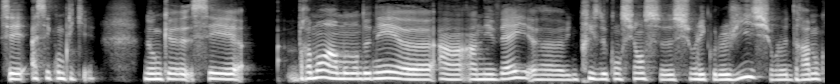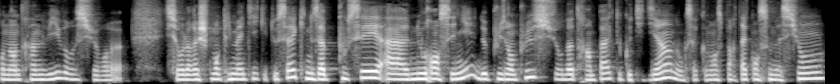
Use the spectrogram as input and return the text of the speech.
c'est assez compliqué. Donc c'est vraiment à un moment donné euh, un, éveil, euh, une prise de conscience euh, sur l'écologie, sur le drame qu'on est en train de vivre, sur, sur le réchauffement climatique et tout ça, qui nous a poussé à nous renseigner de plus en plus sur notre impact au quotidien. Donc ça commence par ta consommation,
